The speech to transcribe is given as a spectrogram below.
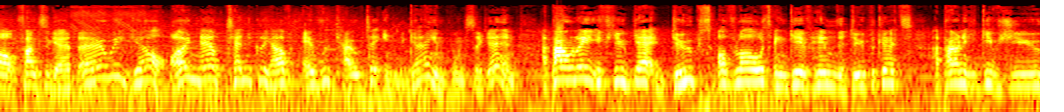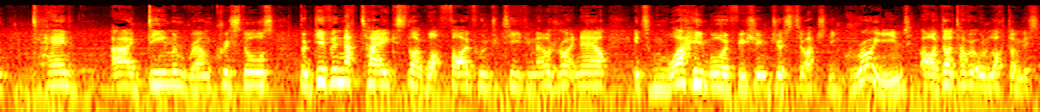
Oh, thanks again. There we go. I now technically have every character in the game once again. Apparently, if you get dupes of loads and give him the duplicates, apparently he gives you 10 uh, Demon Realm crystals. But given that takes like what 500 TP medals right now, it's way more efficient just to actually grind. Oh, I don't have it unlocked on this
